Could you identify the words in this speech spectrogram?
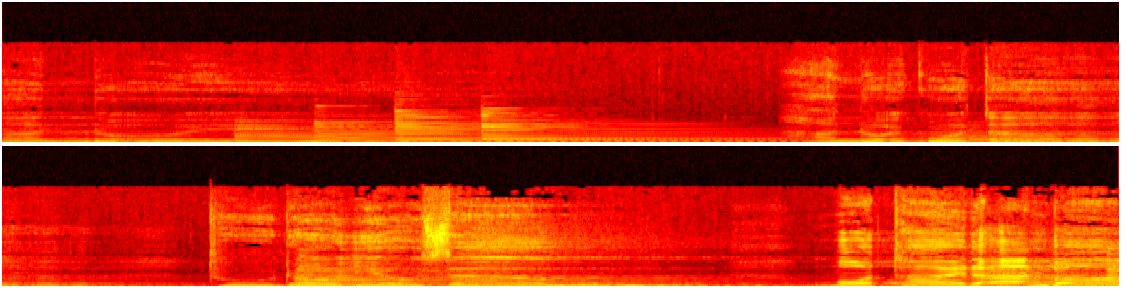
hà nội. Hà nội của ta, thủ đô yêu dấu, một thời đàn bóng.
